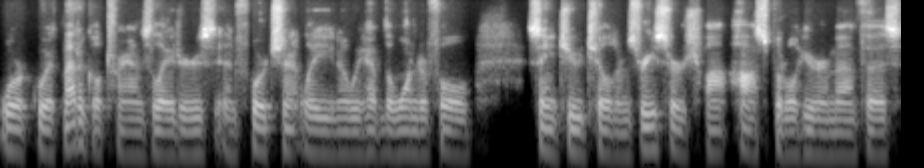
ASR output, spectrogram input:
work with medical translators, and fortunately, you know, we have the wonderful St. Jude Children's Research Hospital here in Memphis.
